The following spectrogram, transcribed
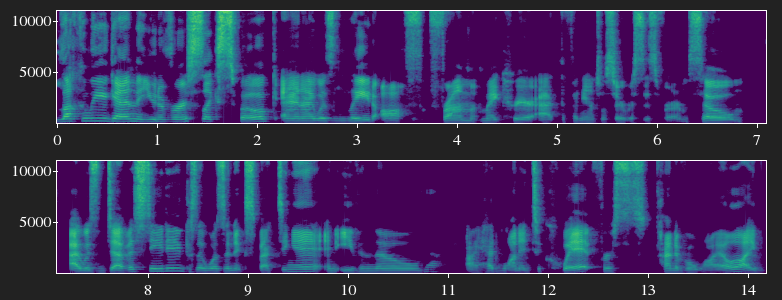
luckily, again, the universe like spoke, and I was laid off from my career at the financial services firm. So I was devastated because I wasn't expecting it. And even though yeah. I had wanted to quit for kind of a while, I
